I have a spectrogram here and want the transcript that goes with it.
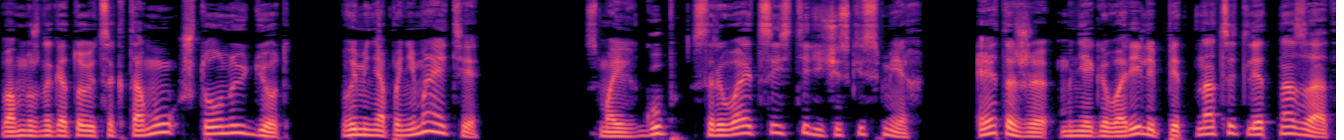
Вам нужно готовиться к тому, что он уйдет. Вы меня понимаете?» С моих губ срывается истерический смех. Это же мне говорили 15 лет назад,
